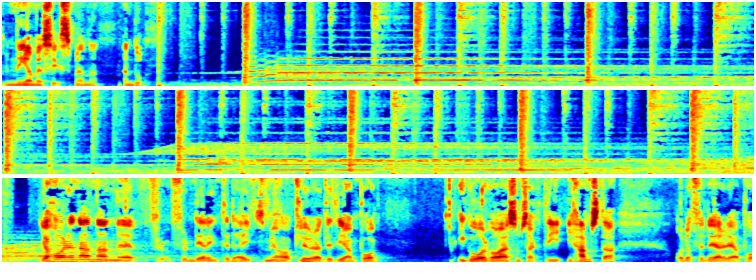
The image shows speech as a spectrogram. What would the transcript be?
nemesis, men ändå. Jag har en annan eh, fundering till dig som jag har klurat lite grann på. Igår var jag som sagt i, i Halmstad och då funderade jag på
